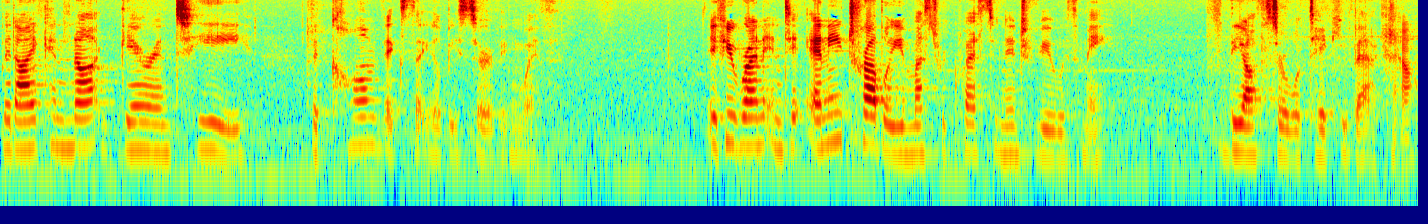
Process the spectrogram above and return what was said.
But I cannot guarantee the convicts that you'll be serving with. If you run into any trouble, you must request an interview with me. The officer will take you back now.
